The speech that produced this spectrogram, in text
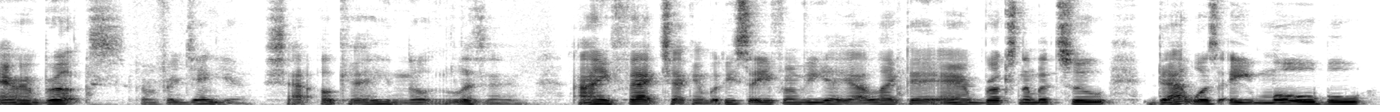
Aaron Brooks. from Virginia. Shot. Okay, no, listen. I ain't fact checking, but he say he from VA. I like that. Aaron Brooks, number two. That was a mobile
